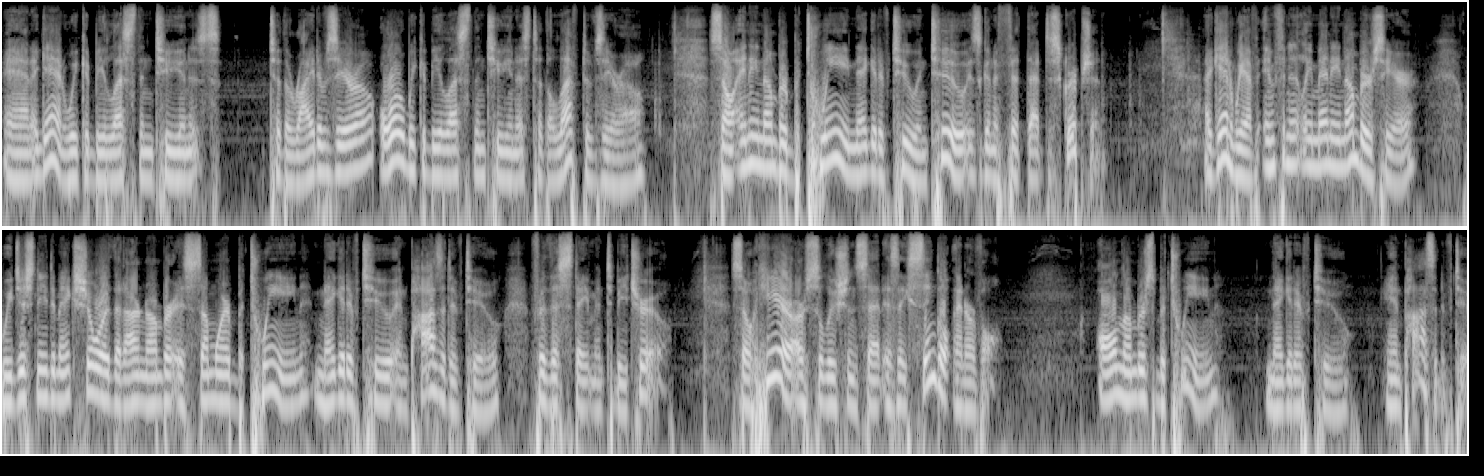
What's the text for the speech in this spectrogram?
And again, we could be less than 2 units to the right of 0, or we could be less than 2 units to the left of 0. So any number between negative 2 and 2 is going to fit that description. Again, we have infinitely many numbers here. We just need to make sure that our number is somewhere between negative 2 and positive 2 for this statement to be true. So here our solution set is a single interval. All numbers between negative 2 and positive 2.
